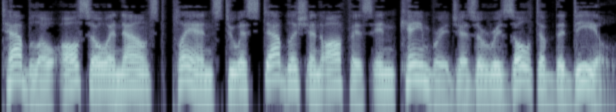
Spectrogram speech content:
Tableau also announced plans to establish an office in Cambridge as a result of the deal.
